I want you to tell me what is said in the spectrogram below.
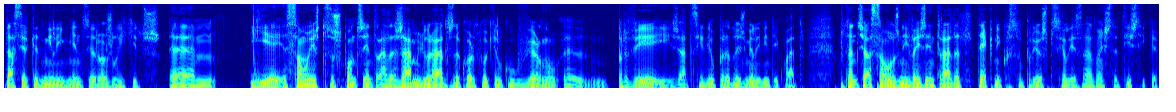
dá cerca de 1.500 euros líquidos. Um, e é, são estes os pontos de entrada já melhorados de acordo com aquilo que o Governo uh, prevê e já decidiu para 2024. Portanto, já são os níveis de entrada de técnico superior especializado em estatística,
